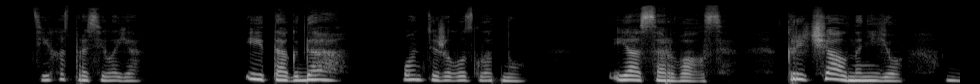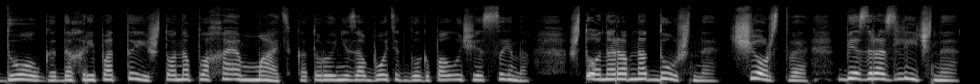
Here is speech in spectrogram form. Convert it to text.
— тихо спросила я. И тогда... Он тяжело сглотнул. Я сорвался, кричал на нее, Долго, до хрипоты, что она плохая мать, которую не заботит благополучие сына, что она равнодушная, черствая, безразличная.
